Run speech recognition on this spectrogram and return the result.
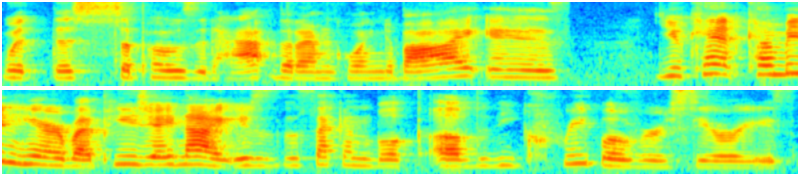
with this supposed hat that I'm going to buy is you Can't Come In Here by PJ Night. It is the second book of the Creepover series.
